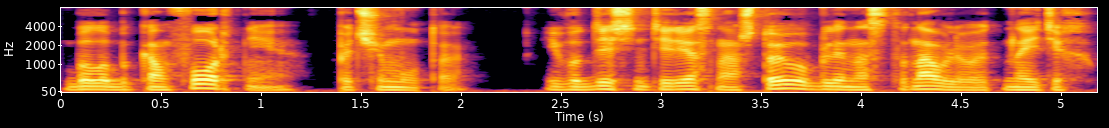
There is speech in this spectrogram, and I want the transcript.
было бы комфортнее почему-то. И вот здесь интересно, а что его, блин, останавливает на этих,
